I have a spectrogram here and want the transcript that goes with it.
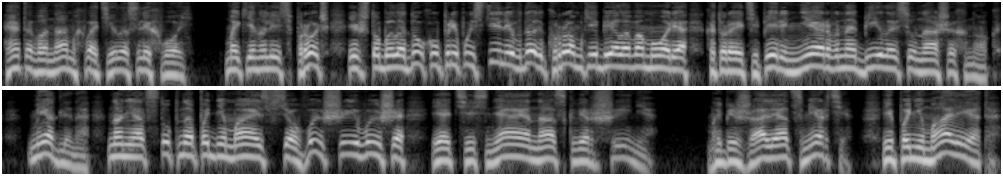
Этого нам хватило с лихвой. Мы кинулись прочь и, что было духу, припустили вдоль кромки Белого моря, которое теперь нервно билось у наших ног, медленно, но неотступно поднимаясь все выше и выше и оттесняя нас к вершине. Мы бежали от смерти и понимали это.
